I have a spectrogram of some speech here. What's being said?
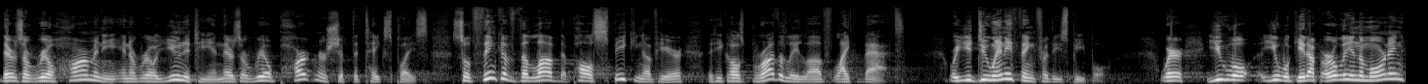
there's a real harmony and a real unity, and there's a real partnership that takes place. So think of the love that Paul's speaking of here, that he calls brotherly love, like that, where you do anything for these people, where you will, you will get up early in the morning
